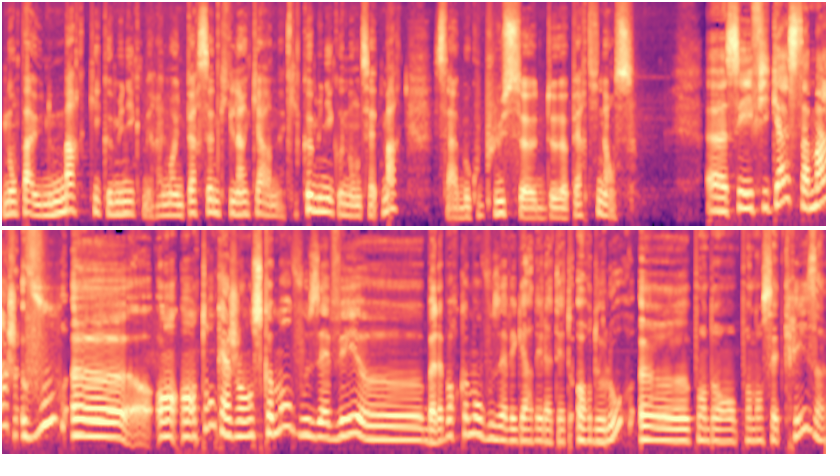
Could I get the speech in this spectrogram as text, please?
non pas une marque qui communique, mais réellement une personne qui l'incarne, qui communique au nom de cette marque, ça a beaucoup plus euh, de pertinence. Euh, c'est efficace, ça marche. Vous, euh, en, tant qu'agence, comment vous avez, bah d'abord, comment vous avez gardé la tête hors de l'eau pendant, pendant cette crise?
